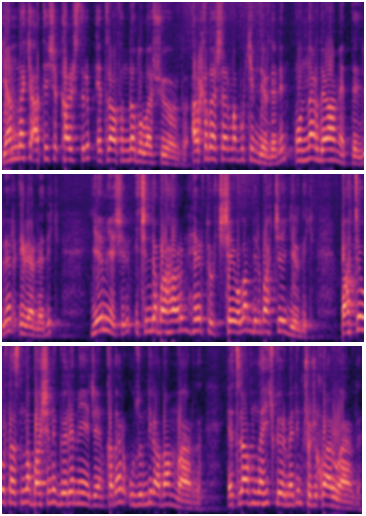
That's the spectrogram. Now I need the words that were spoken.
Yanındaki ateşi karıştırıp etrafında dolaşıyordu. Arkadaşlarıma bu kimdir dedim. Onlar devam et dediler. İlerledik. Yemyeşil, içinde baharın her tür çiçeği olan bir bahçeye girdik. Bahçe ortasında başını göremeyeceğim kadar uzun bir adam vardı. Etrafında hiç görmediğim çocuklar vardı.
